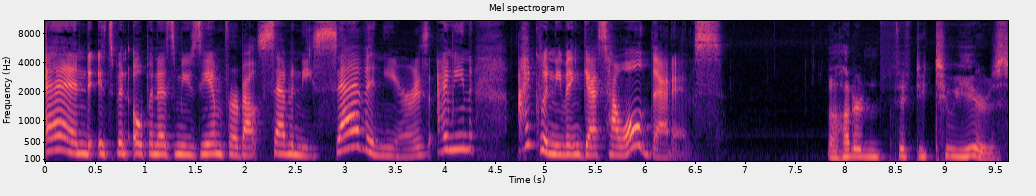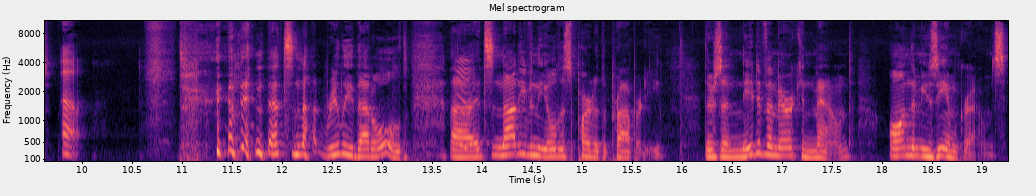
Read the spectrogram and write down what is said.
and it's been open as a museum for about 77 years. I mean, I couldn't even guess how old that is. 152 years. Oh, and that's not really that old. Uh, it's not even the oldest part of the property. There's a Native American mound on the museum grounds.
